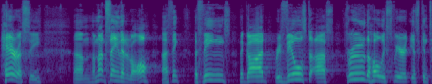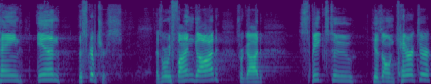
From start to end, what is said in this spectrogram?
heresy. Um, I'm not saying that at all. I think the things that God reveals to us through the Holy Spirit is contained in the scriptures. That's where we find God. It's where God speaks to his own character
